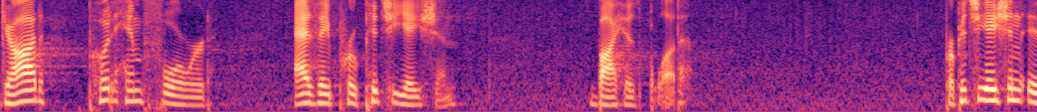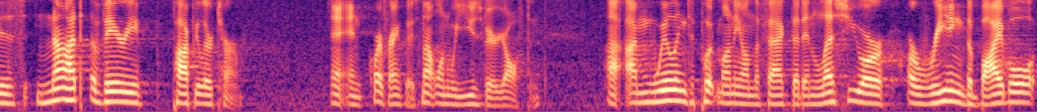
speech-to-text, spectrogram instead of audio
God put him forward as a propitiation by his blood. Propitiation is not a very popular term. And, and quite frankly, it's not one we use very often. I, am willing to put money on the fact that unless you are, are reading the Bible,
